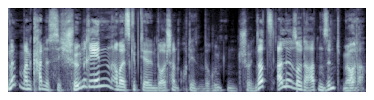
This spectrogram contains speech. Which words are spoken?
Ne? Man kann es sich schönreden, aber es gibt ja in Deutschland auch diesen berühmten schönen Satz, alle Soldaten sind Mörder.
